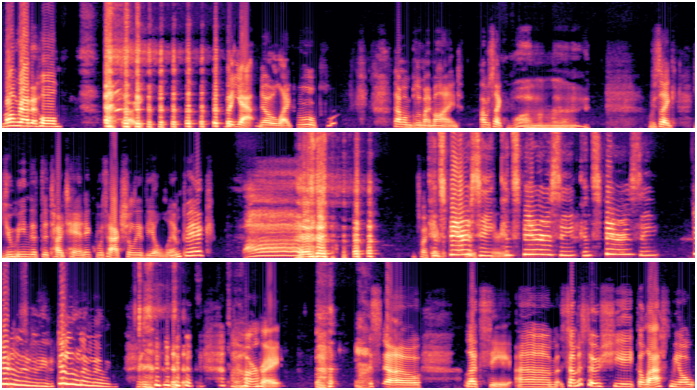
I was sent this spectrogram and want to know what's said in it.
wrong rabbit hole. Sorry, but yeah, no, like ooh, that one blew my mind. I was like, what? I was like, you mean that the Titanic was actually the Olympic? What? It's my conspiracy, conspiracy, conspiracy. Doodaloo. All right. So let's see. Um, some associate the last meal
